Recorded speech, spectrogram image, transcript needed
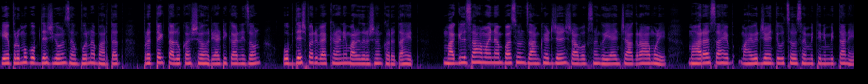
हे प्रमुख उपदेश घेऊन संपूर्ण भारतात प्रत्येक तालुका शहर या ठिकाणी जाऊन उपदेशपर व्याख्यान आणि मार्गदर्शन करत आहेत. मागील सहा महिन्यांपासून जामखेड जैन श्रावक संघ यांच्या आग्रहामुळे महाराज साहेब महावीर जयंती उत्सव समिती निमित्ताने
